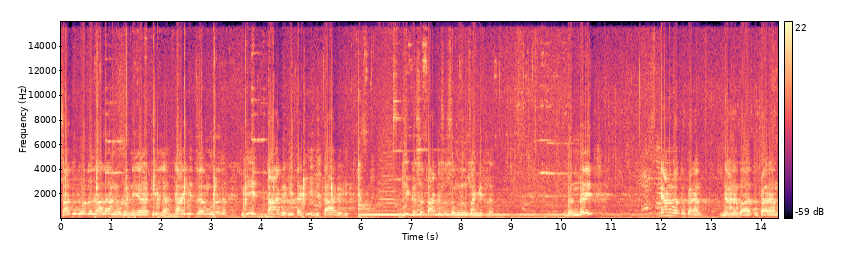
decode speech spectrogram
साधुबोध झाला नोरुनिया ठेला ताईच मुरल गीता ग गीता घी गीता ग गीता. घी कसं ता समजून सांगितलं? दंदरीत ज्ञानवा तुकाराम. ज्ञानवा तुकाराम.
